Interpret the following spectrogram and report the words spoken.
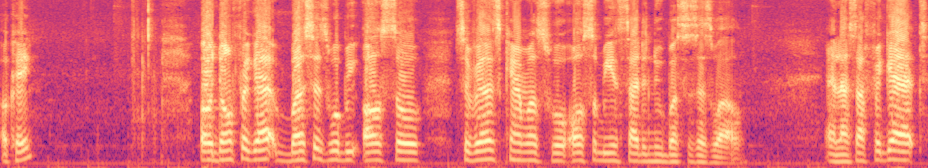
Okay? Oh, don't forget, buses will be also, surveillance cameras will also be inside the new buses as well. And let's not forget,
